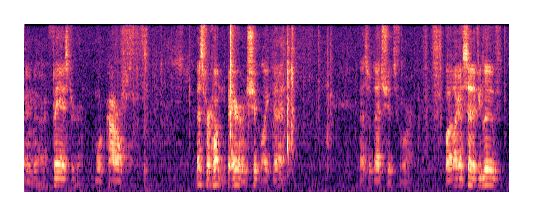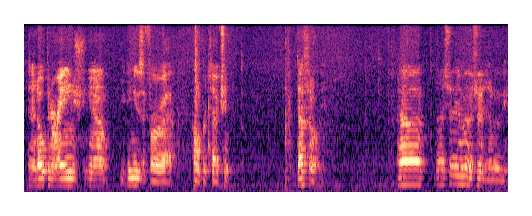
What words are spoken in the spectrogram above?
and uh, faster, more powerful. That's for hunting bear and shit like that. That's what that shit's for. But like I said, if you live in an open range, you know, you can use it for uh, home protection. Definitely. Uh, did I show you the movie? I showed you the movie.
